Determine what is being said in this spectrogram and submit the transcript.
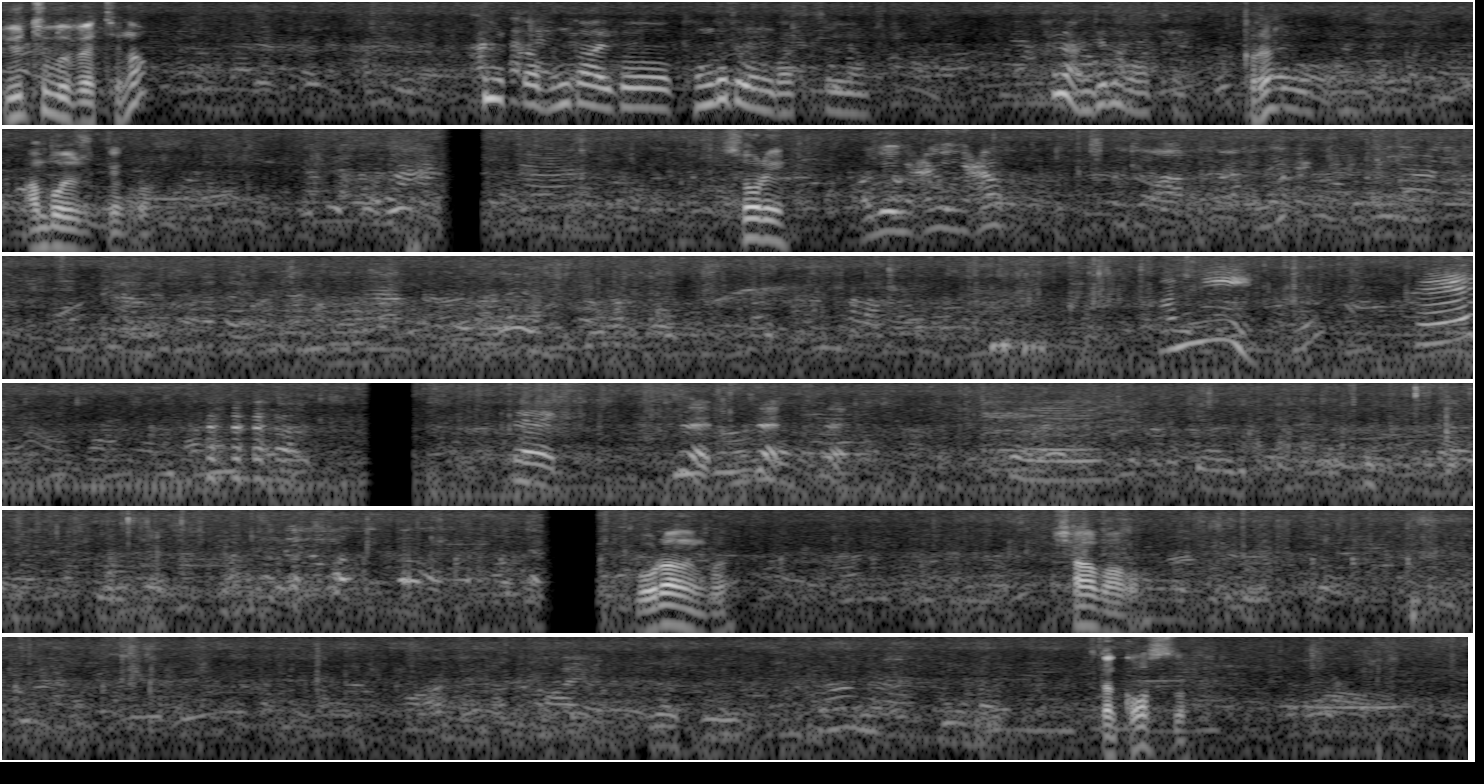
유튜브 베트남? 그니까 뭔가 이거 경고 들어오는 것 같아 그냥 하면 안 되는 것 같아 그래? 안 보여줄게 그럼. 쏘리. 아니. 돼? 백 스트랩 뭐라는 거야? 샤워하고 일단 껐어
